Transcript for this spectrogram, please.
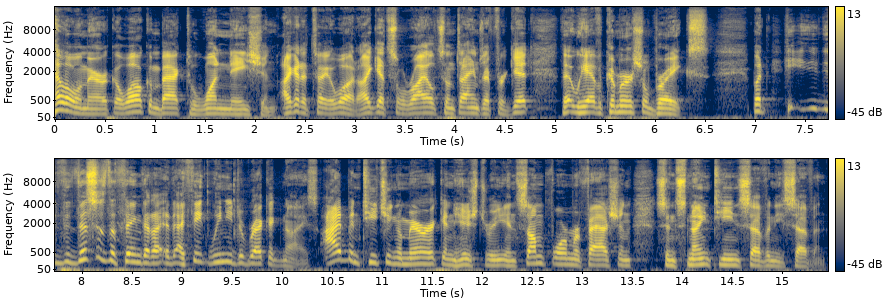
Hello, America. Welcome back to One Nation. I got to tell you what, I get so riled sometimes I forget that we have commercial breaks. But he, this is the thing that I, I, think we need to recognize. I've been teaching American history in some form or fashion since 1977.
